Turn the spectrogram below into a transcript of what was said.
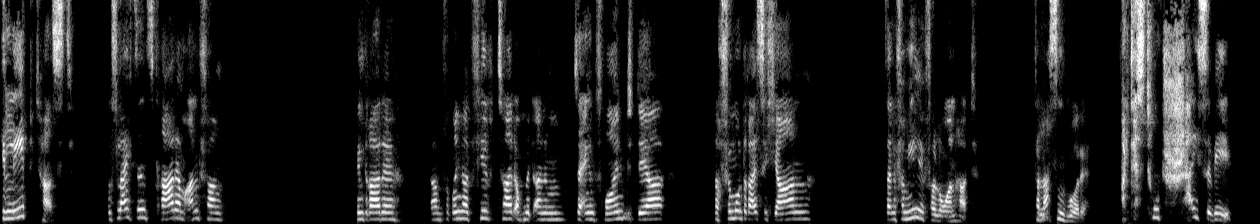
gelebt hast. Und vielleicht sind es gerade am Anfang, ich bin gerade, ähm, verbringe halt viel Zeit auch mit einem sehr engen Freund, der nach 35 Jahren seine Familie verloren hat, verlassen wurde. Und das tut scheiße weh.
